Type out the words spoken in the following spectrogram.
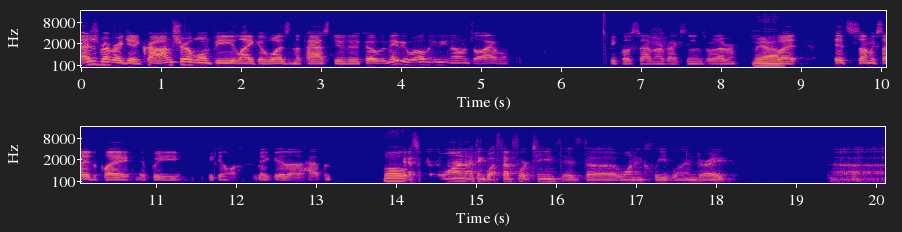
I just remember it getting crowded. I'm sure it won't be like it was in the past due to COVID. Maybe it will. Maybe you know in July we'll be close to having our vaccines or whatever. Yeah. but it's I'm excited to play if we if we can make it uh, happen. well, Yeah, so we the one I think what Feb 14th is the one in Cleveland, right? Uh,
